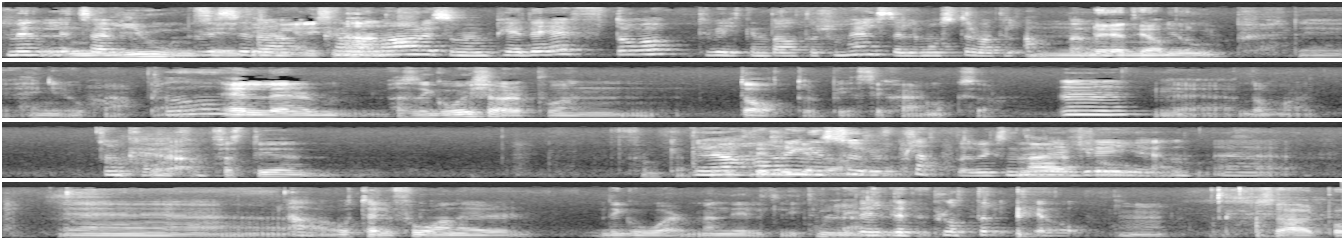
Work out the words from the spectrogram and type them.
Men en här, miljon serietidningar i sin Kan man hand. ha det som en pdf då till vilken dator som helst eller måste det vara till appen? Det är till appen. Nope, det hänger ihop med appen. Oh. Eller, alltså det går ju att köra på en dator, PC-skärm också. Mm, Eh, De har okej då. Fast det funkar inte Jag har ingen surfplatta liksom, det Nej, är jag förstår. grejen. Eh, Eh, Ja. Och telefoner, det går men det är lite lite Det är lite plotter. Ja. Mm. Så här på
